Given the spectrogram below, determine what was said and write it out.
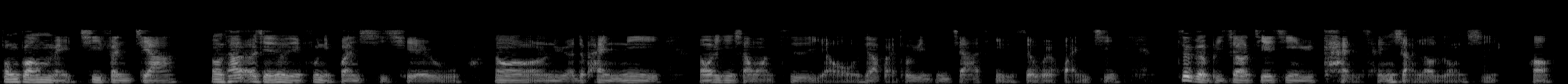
风光美，气氛佳，然后他而且又以父女关系切入，哦女儿的叛逆，然后一心向往自由，要摆脱原生家庭社会环境，这个比较接近于坦诚想要的东西，好，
